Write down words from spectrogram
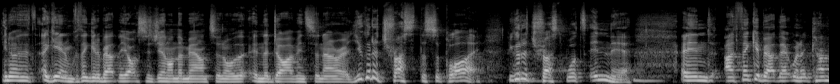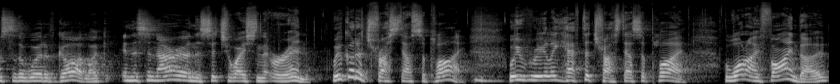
You know, again, we're thinking about the oxygen on the mountain or in the diving scenario. You've got to trust the supply. You've got to trust what's in there. And I think about that when it comes to the word of God. Like in the scenario and the situation that we're in, we've got to trust our supply. We really have to trust our supply. What I find though,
